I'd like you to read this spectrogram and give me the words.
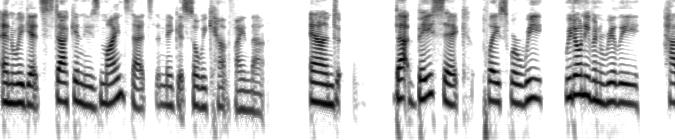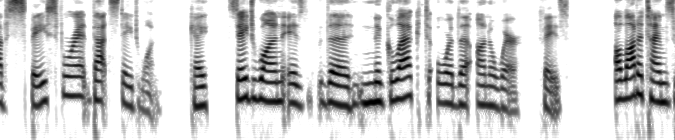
And we get stuck in these mindsets that make it so we can't find that. And that basic place where we we don't even really have space for it, that's stage 1. Okay? Stage 1 is the neglect or the unaware phase. A lot of times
